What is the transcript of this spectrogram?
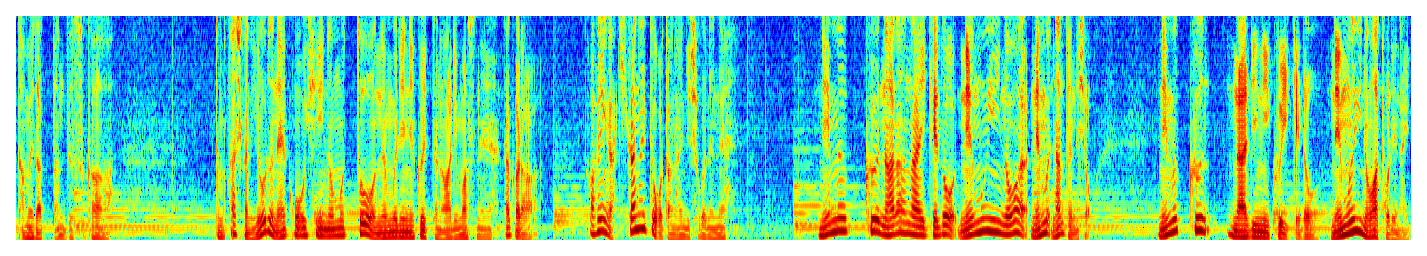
ダメだったんですがでも確かに夜ねコーヒー飲むと眠りにくいってのはありますね。だからカフェインが効かないってことはないんでしょうけどね。眠くならないけど眠いのは眠何て言うんでしょう。眠くなりにくいけど眠いのは取れない。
